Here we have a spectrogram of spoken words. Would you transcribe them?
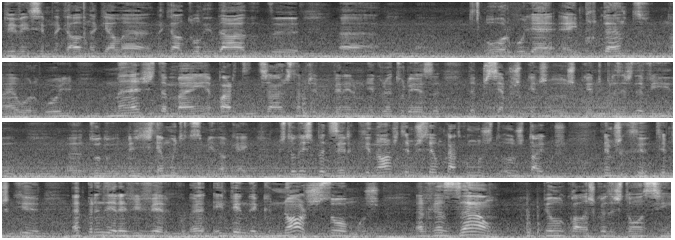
vivem sempre naquela, naquela, naquela dualidade de orgulho é, é, importante, não é? O orgulho, mas também a parte de já estamos a viver em harmonia com a natureza, de apreciarmos os pequenos, os pequenos prazeres da vida, uh, tudo, mas isto é muito resumido, ok? Mas tudo isto para dizer que nós temos que ser um bocado como os, os estoicos, temos que, temos que aprender a viver, a entender que nós somos a razão pelo qual as coisas estão assim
